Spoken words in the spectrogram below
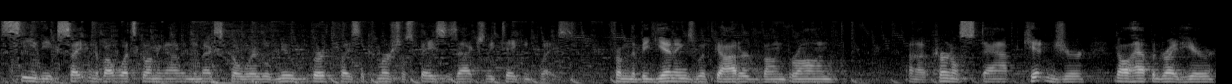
see the excitement about what's going on in New Mexico, where the new birthplace of commercial space is actually taking place. From the beginnings with Goddard, von Braun, uh, Colonel Stapp, Kittinger, it all happened right here.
